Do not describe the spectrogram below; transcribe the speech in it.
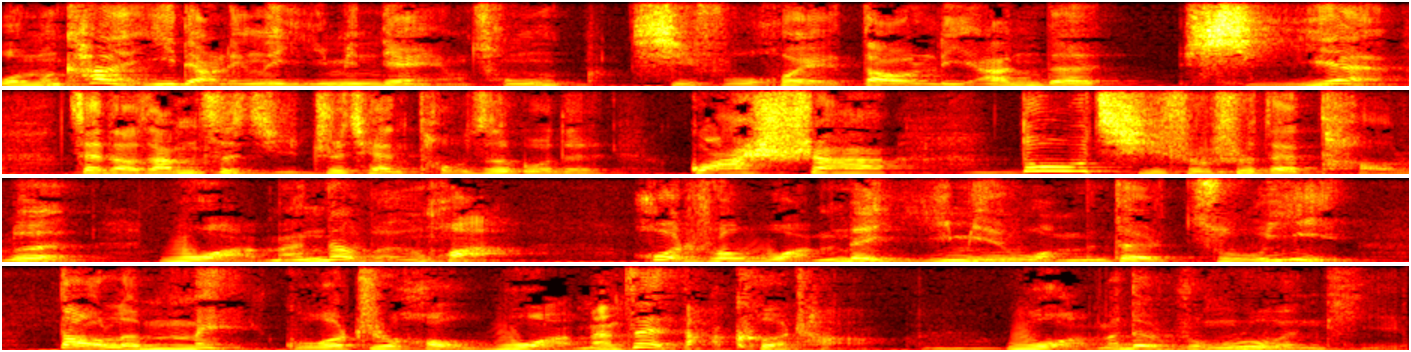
我们看一点零的移民电影，从喜福会到李安的喜宴，再到咱们自己之前投资过的刮痧，都其实是在讨论我们的文化，或者说我们的移民，我们的族裔。到了美国之后，我们再打客场，我们的融入问题，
